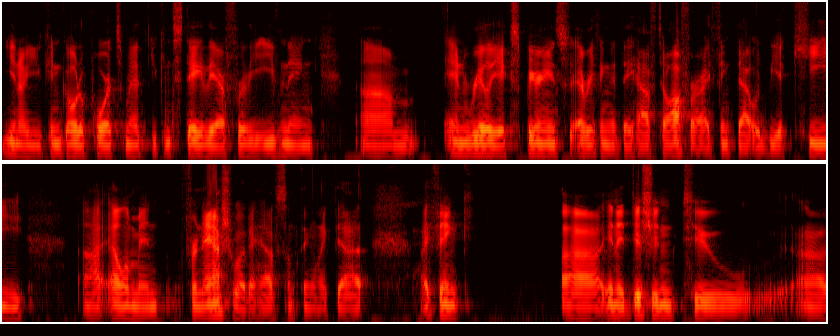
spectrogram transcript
you know, you can go to Portsmouth, you can stay there for the evening, um, and really experience everything that they have to offer. I think that would be a key uh, element for Nashua to have something like that. I think, uh, in addition to uh,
